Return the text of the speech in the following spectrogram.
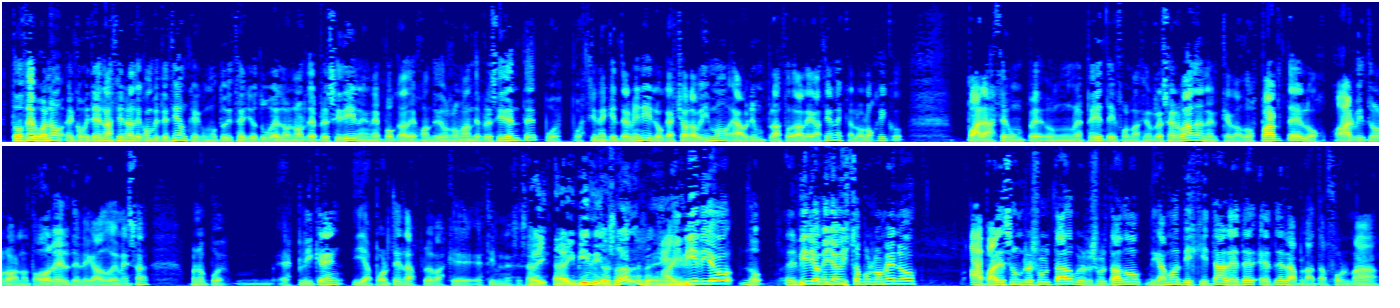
Entonces, bueno, el Comité Nacional de Competición, que como tú dices, yo tuve el honor de presidir en época de Juan de Dios Román de presidente, pues, pues tiene que intervenir. Lo que ha hecho ahora mismo es abrir un plazo de alegaciones, que es lo lógico, para hacer un, expediente de información reservada en el que las dos partes, los árbitros, los anotadores, el delegado de mesa, bueno, pues expliquen y aporten las pruebas que estimen necesarias. Hay, vídeos, ¿no? Hay vídeos, el vídeo que yo he visto por lo menos aparece un resultado, pero el resultado, digamos, digital, es de, es de la plataforma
